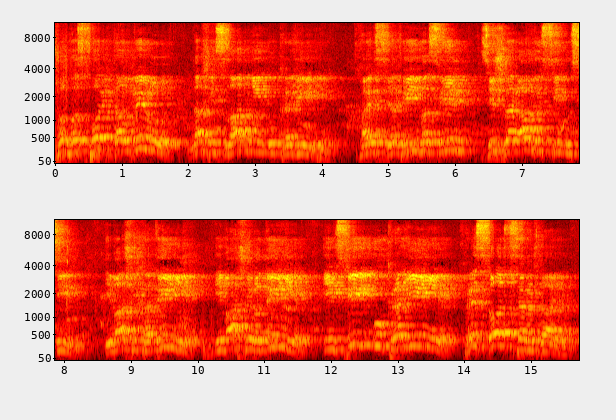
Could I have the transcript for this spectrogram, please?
щоб Господь дав миру нашій славній Україні. Хай святий Василь зішле радості усім, і вашій хатині, і вашій родині, і всій Україні Христос се!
